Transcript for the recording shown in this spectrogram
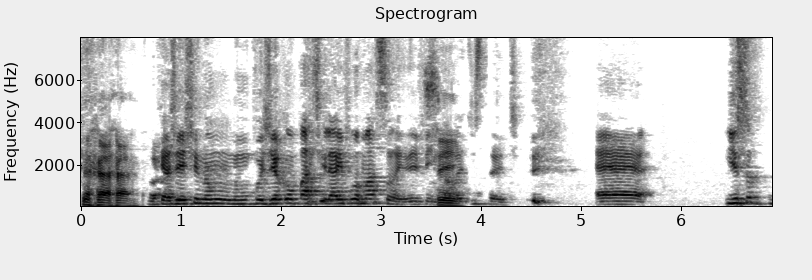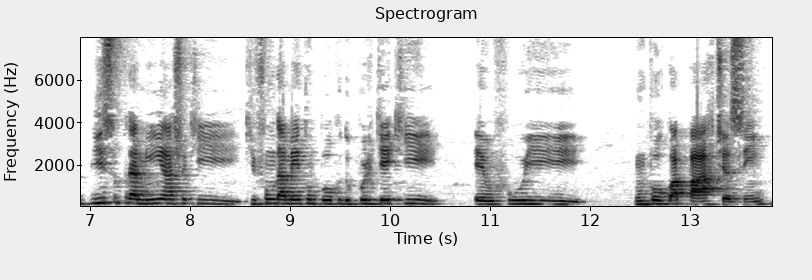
Porque a gente não, não podia compartilhar informações, enfim, estava distante. É, isso, isso para mim, acho que, que fundamenta um pouco do porquê que eu fui um pouco à parte, assim,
